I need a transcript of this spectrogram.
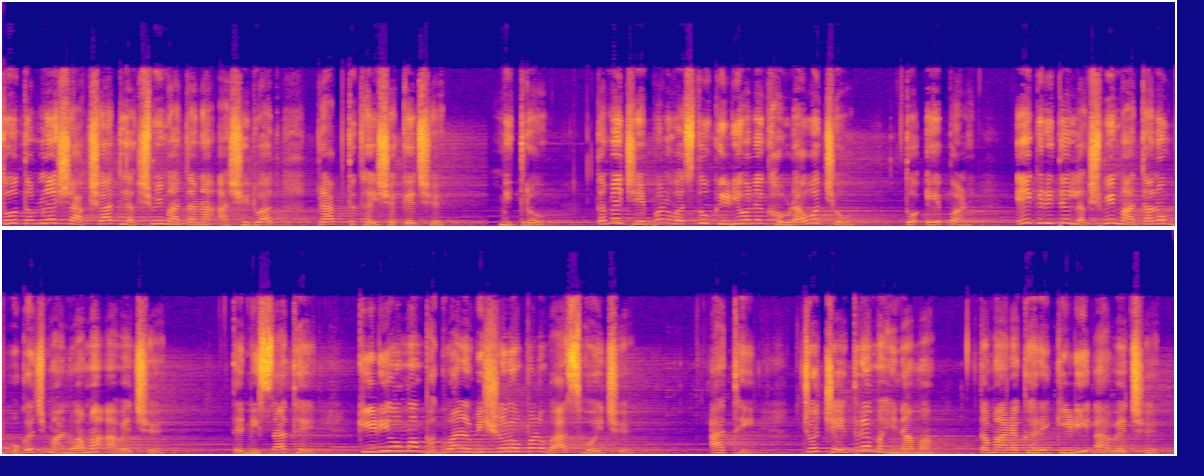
તો તમને સાક્ષાત લક્ષ્મી માતાના આશીર્વાદ પ્રાપ્ત થઈ શકે છે. મિત્રો, તમે જે પણ વસ્તુ કીડીઓને ખવડાવો છો, તો એ પણ એક રીતે લક્ષ્મી માતાનો ભોગ જ માનવામાં આવે છે. તેની સાથે કીડીઓમાં ભગવાન વિષ્ણુનો પણ વાસ હોય છે. આથી, જો ચૈત્ર મહિનામાં તમારા ઘરે કીડી આવે છે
